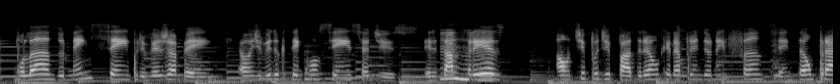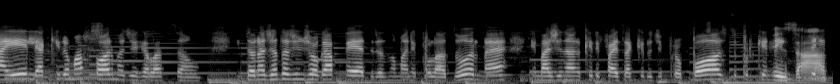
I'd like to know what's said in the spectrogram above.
manipulando, nem sempre, veja bem, é um indivíduo que tem consciência disso. Ele está uhum. preso a um tipo de padrão que ele aprendeu na infância. Então, para ele, aquilo é uma forma de relação. Então, não adianta a gente jogar pedras no manipulador, né? Imaginando que ele faz aquilo de propósito, porque nem Exato.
